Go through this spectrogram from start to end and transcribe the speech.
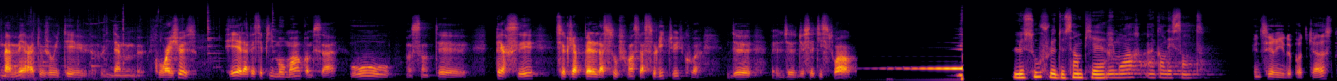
Ma mère a toujours été une dame courageuse. Et elle avait ces petits moments comme ça où on sentait percer ce que j'appelle la souffrance, la solitude, quoi, de, de, de cette histoire. Le souffle de Saint-Pierre. Mémoire incandescente. Une série de podcasts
